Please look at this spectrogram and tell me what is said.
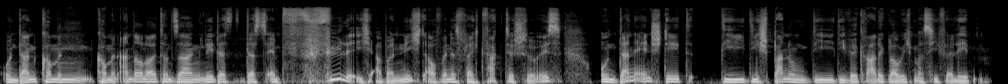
Und dann kommen, kommen andere Leute und sagen, nee, das, das empfühle ich aber nicht, auch wenn es vielleicht faktisch so ist. Und dann entsteht die, die Spannung, die, die wir gerade, glaube ich, massiv erleben.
